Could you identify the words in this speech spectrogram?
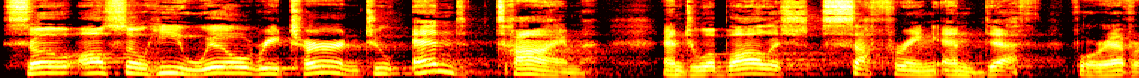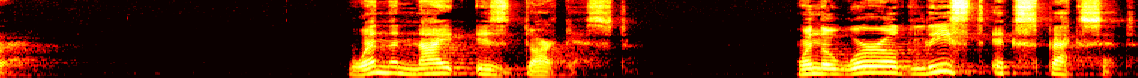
so also he will return to end time and to abolish suffering and death forever. When the night is darkest, when the world least expects it,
